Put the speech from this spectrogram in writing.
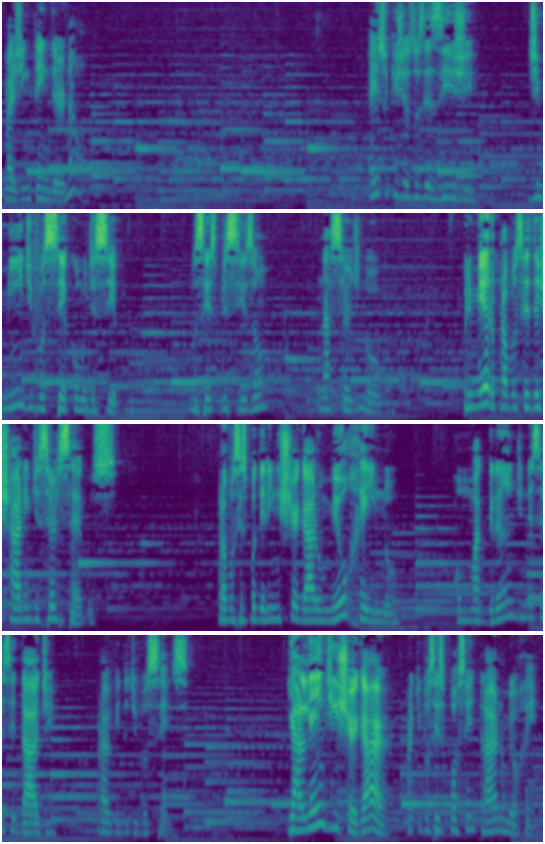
mas de entender, não. É isso que Jesus exige de mim e de você como discípulo. Vocês precisam nascer de novo. Primeiro, para vocês deixarem de ser cegos. Para vocês poderem enxergar o meu reino como uma grande necessidade para a vida de vocês. E além de enxergar, para que vocês possam entrar no meu reino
